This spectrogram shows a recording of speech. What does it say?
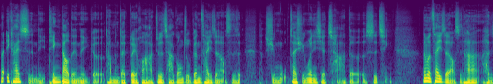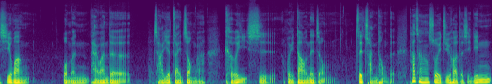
那一开始你听到的那个他们在对话，就是茶公主跟蔡依哲老师询在询问一些茶的事情。那么蔡依哲老师他很希望。我们台湾的茶叶栽种啊，可以是回到那种最传统的。他常常说一句话，就是“您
